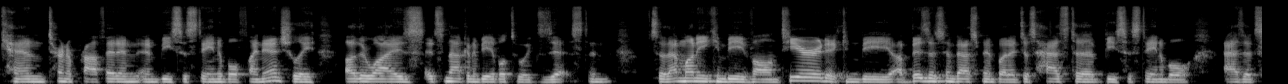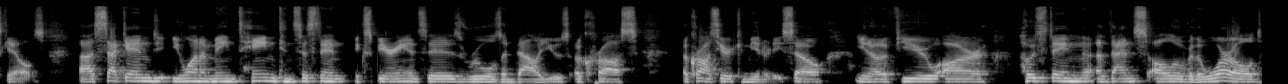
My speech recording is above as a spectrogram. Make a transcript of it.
can turn a profit and, and be sustainable financially. Otherwise, it's not going to be able to exist. And so that money can be volunteered, it can be a business investment, but it just has to be sustainable as it scales. Uh, second, you want to maintain consistent experiences, rules, and values across across your community. So, you know, if you are hosting events all over the world,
